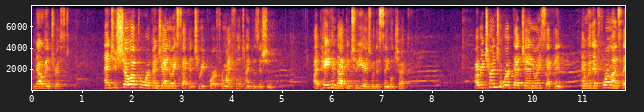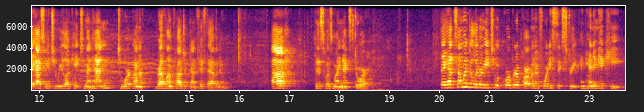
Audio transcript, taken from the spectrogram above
no interest, and to show up for work on January 2nd to report for my full-time position. I paid him back in two years with a single check. I returned to work that January 2nd, and within four months they asked me to relocate to Manhattan to work on a Revlon project on Fifth Avenue. Ah, this was my next door. They had someone deliver me to a corporate apartment on 46th Street and handed me a key,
